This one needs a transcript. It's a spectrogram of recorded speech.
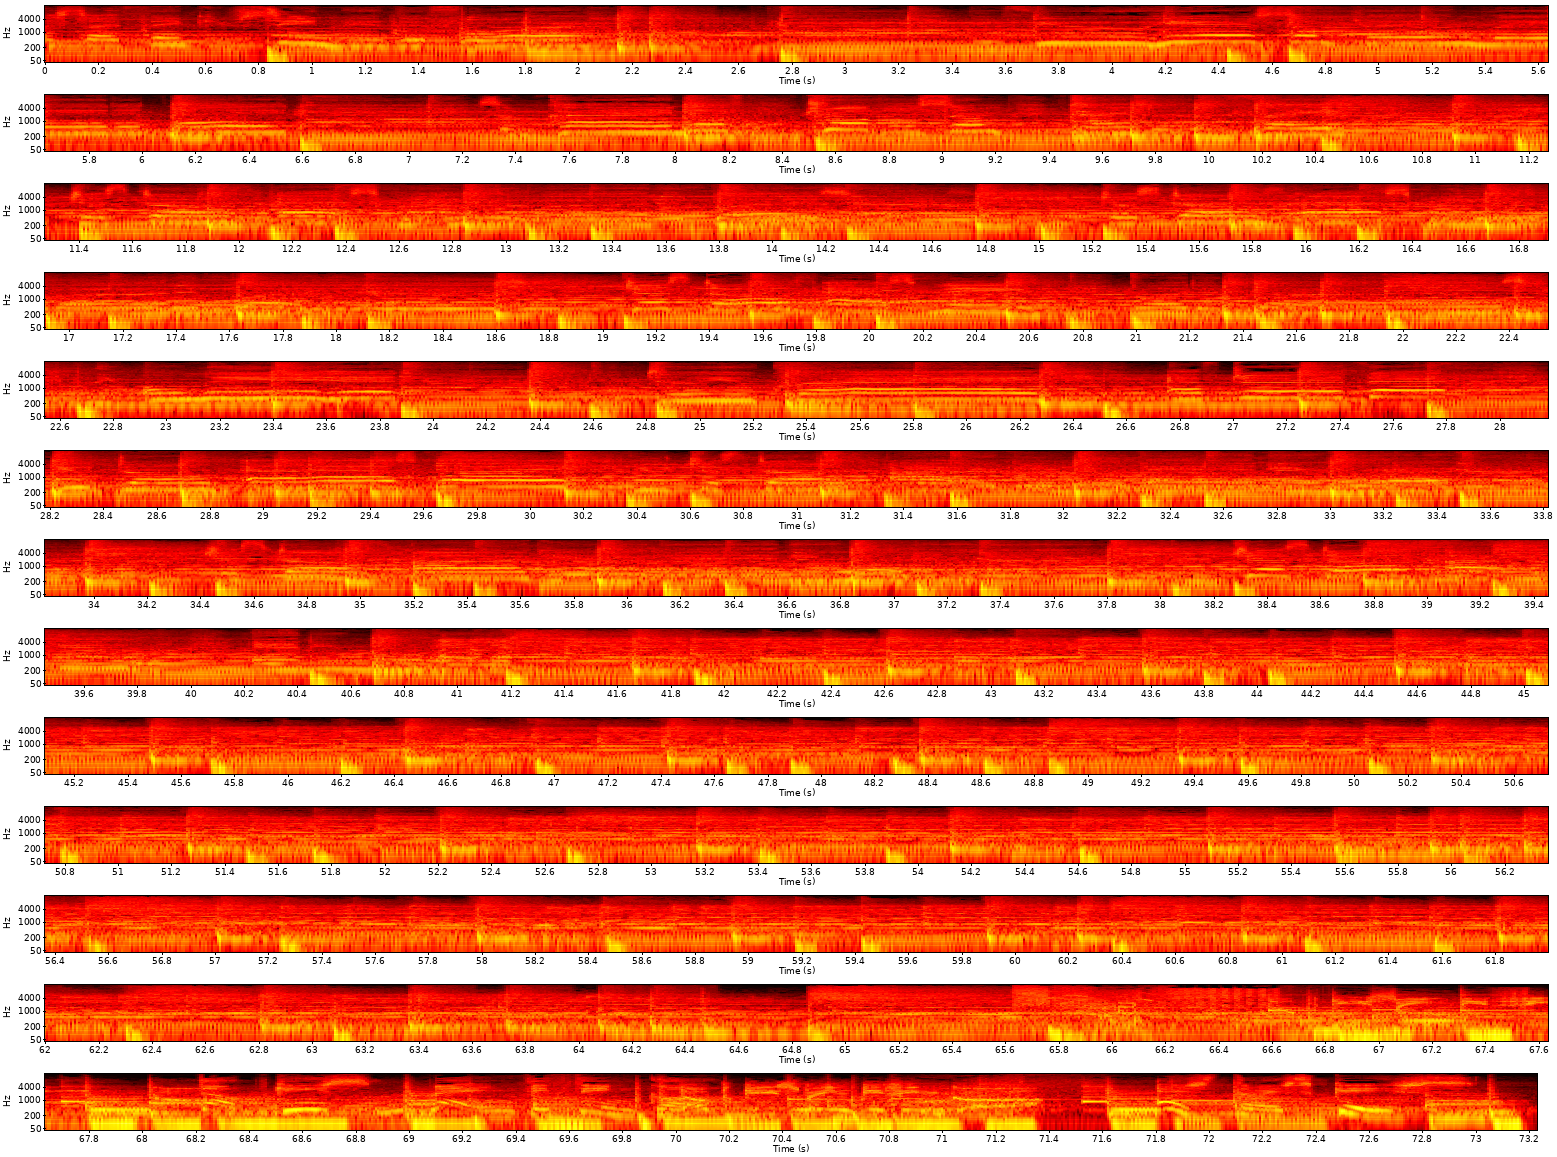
Yes, I think you've seen me before. If you hear something late at night, some kind of troublesome kind of fight, just don't. Doctor Kiss.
